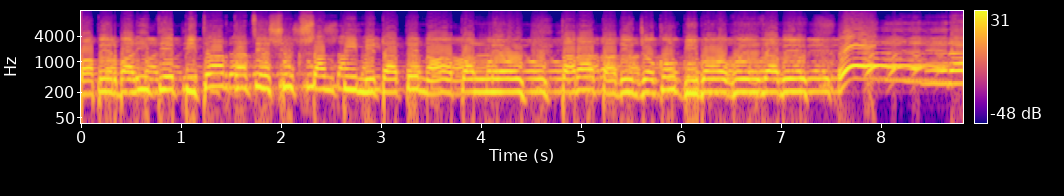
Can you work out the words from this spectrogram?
বাপের বাড়িতে পিতার কাছে মেটাতে না পারলেও তারা তাদের যখন বিবাহ হয়ে যাবে মেয়েরা,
